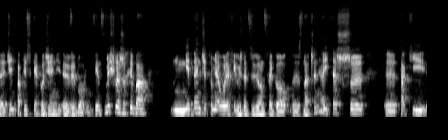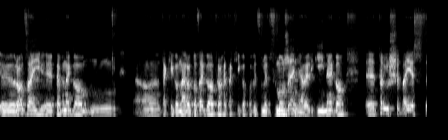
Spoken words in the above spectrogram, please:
e, Dzień Papieski jako dzień e, wyborów. Więc myślę, że chyba nie będzie to miało jakiegoś decydującego e, znaczenia i też taki rodzaj pewnego mm, takiego narodowego, trochę takiego powiedzmy wzmożenia religijnego, to już chyba jest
